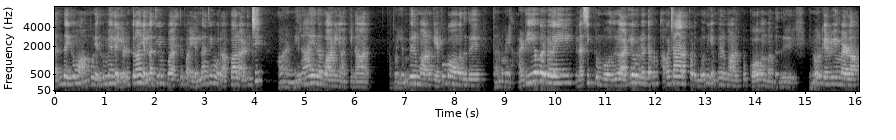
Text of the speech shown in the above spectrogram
எந்த இதுவும் அம்பு எதுவுமே இல்லை. எடுக்கிறான் எல்லாத்தையும் இது எல்லாத்தையும் ஒரு அம்பால அடிச்சு அவனை நிராயுத பாணி ஆக்கினார் அப்போ எம்பெருமானுக்கு எப்போ கோபம் வந்தது? தன்னுடைய அடியவர்களை நசிக்கும் போது அடியவர்களிடம் அபச்சாரப்படும் போது எம்பெருமானுக்கு கோபம் வந்தது. இன்னொரு கேள்வியும் எழலாம்.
